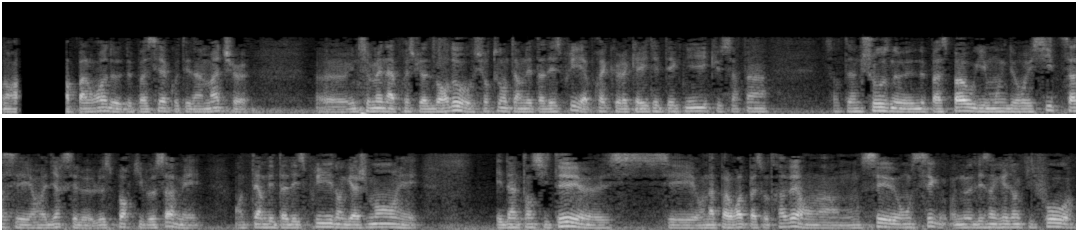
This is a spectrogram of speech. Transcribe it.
On n'aura pas le droit de, passer à côté d'un match euh, une semaine après celui de Bordeaux, surtout en termes d'état d'esprit. Après que la qualité technique, certains, certaines choses ne, passent pas ou il manque de réussite, ça c'est, on va dire que c'est le, sport qui veut ça. Mais en termes d'état d'esprit, d'engagement et, d'intensité, euh, on n'a pas le droit de passer au travers. On, sait, les ingrédients qu'il faut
